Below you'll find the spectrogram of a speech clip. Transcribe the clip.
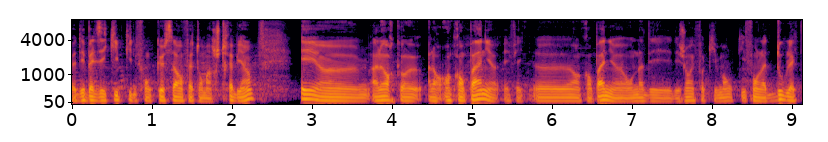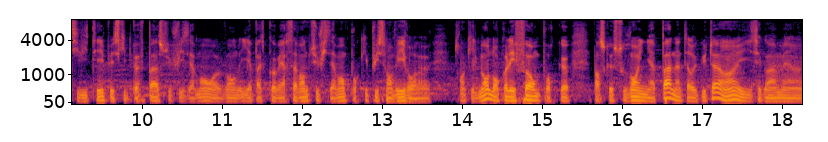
euh, des belles équipes qui ne font que ça, en fait, on marche très bien. Et euh, alors que, alors en campagne, euh, en campagne, on a des, des, gens effectivement qui font la double activité puisqu'ils ne peuvent pas suffisamment euh, vendre. Il n'y a pas de commerce à vendre suffisamment pour qu'ils puissent en vivre euh, tranquillement. Donc on les forme pour que, parce que souvent il n'y a pas d'interlocuteur. Hein, c'est quand même un,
